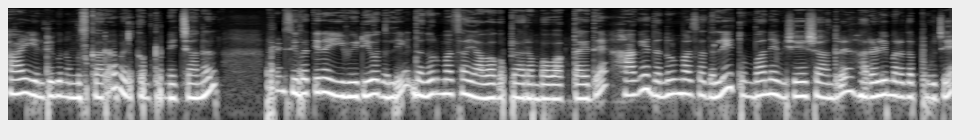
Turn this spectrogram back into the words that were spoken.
ಹಾಯ್, ಎಲ್ರಿಗೂ ನಮಸ್ಕಾರ. Welcome to my channel friends ಇವತ್ತಿನ ಈ ವಿಡಿಯೋದಲ್ಲಿ ಧನುರ್ಮಾಸ ಯಾವಾಗ ಪ್ರಾರಂಭವಾಗ್ತಾ ಇದೆ? ಹಾಗೆ ಧನುರ್ಮಾಸದಲ್ಲಿ ತುಂಬಾ ವಿಶೇಷ ಅಂದರೆ ಅರಳಿ ಮರದ ಪೂಜೆ.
